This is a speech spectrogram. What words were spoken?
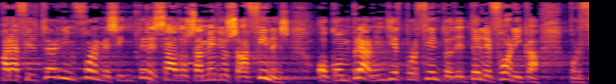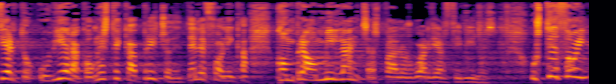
para filtrar informes interesados a medios afines o comprar un 10% de Telefónica. Por cierto, hubiera con este capricho de Telefónica comprado mil para los guardias civiles. Usted hoy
